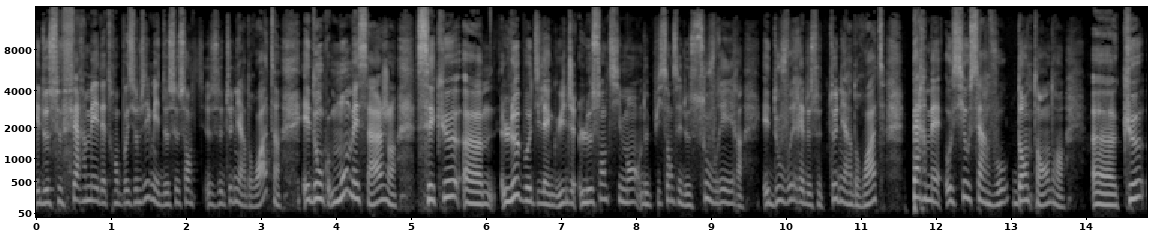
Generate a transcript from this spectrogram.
et de se fermer, d'être en position de vie, mais de se, senti- de se tenir droite. Et donc mon message, c'est que euh, le body language, le sentiment de puissance et de s'ouvrir et d'ouvrir et de se tenir droite, permet aussi au cerveau d'entendre euh, que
